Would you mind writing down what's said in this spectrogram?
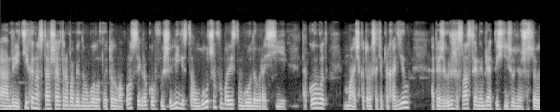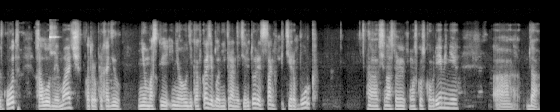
а Андрей Тихонов, ставший автором победного гола по итогам опроса игроков высшей лиги, стал лучшим футболистом года в России. Такой вот матч, который, кстати, проходил, опять же говорю, 16 ноября 1996 год. Холодный матч, который проходил не в Москве и не в Владикавказе, была нейтральная территория, Санкт-Петербург, в 17 по московскому времени. А, да,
